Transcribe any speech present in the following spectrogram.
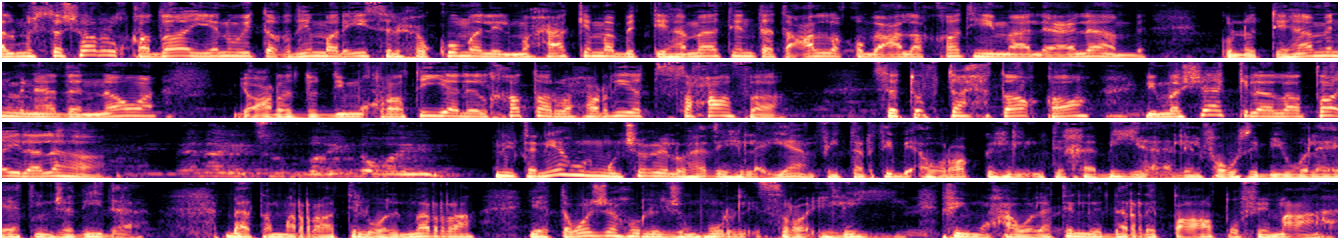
المستشار القضائي ينوي تقديم رئيس الحكومة للمحاكمة باتهامات تتعلق بعلاقاته مع الإعلام. كل اتهام من هذا النوع يعرض الديمقراطية للخطر وحرية الصحافة. ستفتح طاقة لمشاكل لا طائل لها. نتنياهو المنشغل هذه الأيام في ترتيب أوراقه الانتخابية للفوز بولايات جديدة. بات مرة تلو المرة يتوجه للجمهور الإسرائيلي في محاولة لدر التعاطف معه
